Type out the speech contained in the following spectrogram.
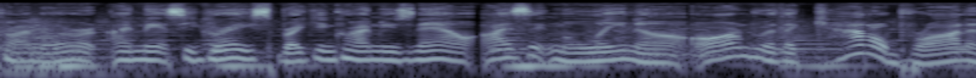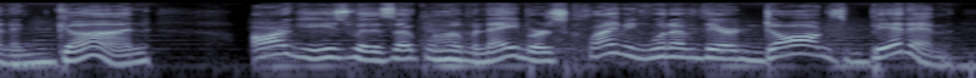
Crime Alert, I'm Nancy Grace. Breaking crime news now. Isaac Molina, armed with a cattle prod and a gun, argues with his Oklahoma neighbors, claiming one of their dogs bit him.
